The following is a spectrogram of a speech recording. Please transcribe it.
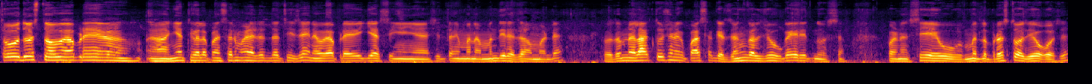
તો દોસ્તો હવે આપણે અહીંયાથી ઓલા આપણે શરમાળા દાદાથી જઈને હવે આપણે આવી ગયા છીએ અહીંયા શીતળીમાના મંદિરે જવા માટે. તો તમને લાગતું છે ને કે પાછળ કે જંગલ જેવું કઈ રીતનું છે પણ છે એવું મતલબ રસ્તો જ એવો છે.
